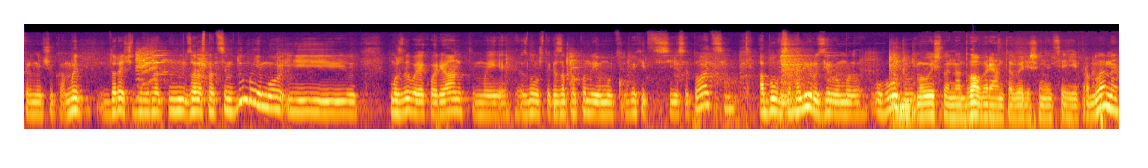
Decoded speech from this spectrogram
Кременчука. Ми, до речі, зараз над цим думаємо і, можливо, як варіант, ми знову ж таки запропонуємо вихід з цієї ситуації або взагалі розірвемо угоду. Ми вийшли на два варіанти вирішення цієї проблеми.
